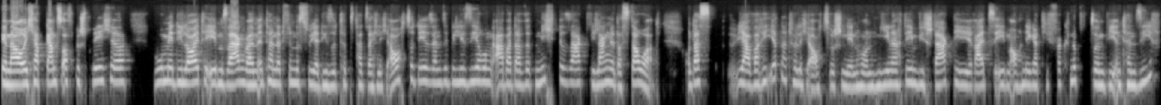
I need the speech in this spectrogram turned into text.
Genau, ich habe ganz oft Gespräche, wo mir die Leute eben sagen, weil im Internet findest du ja diese Tipps tatsächlich auch zur Desensibilisierung, aber da wird nicht gesagt, wie lange das dauert. Und das ja, variiert natürlich auch zwischen den Hunden, je nachdem, wie stark die Reize eben auch negativ verknüpft sind, wie intensiv.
